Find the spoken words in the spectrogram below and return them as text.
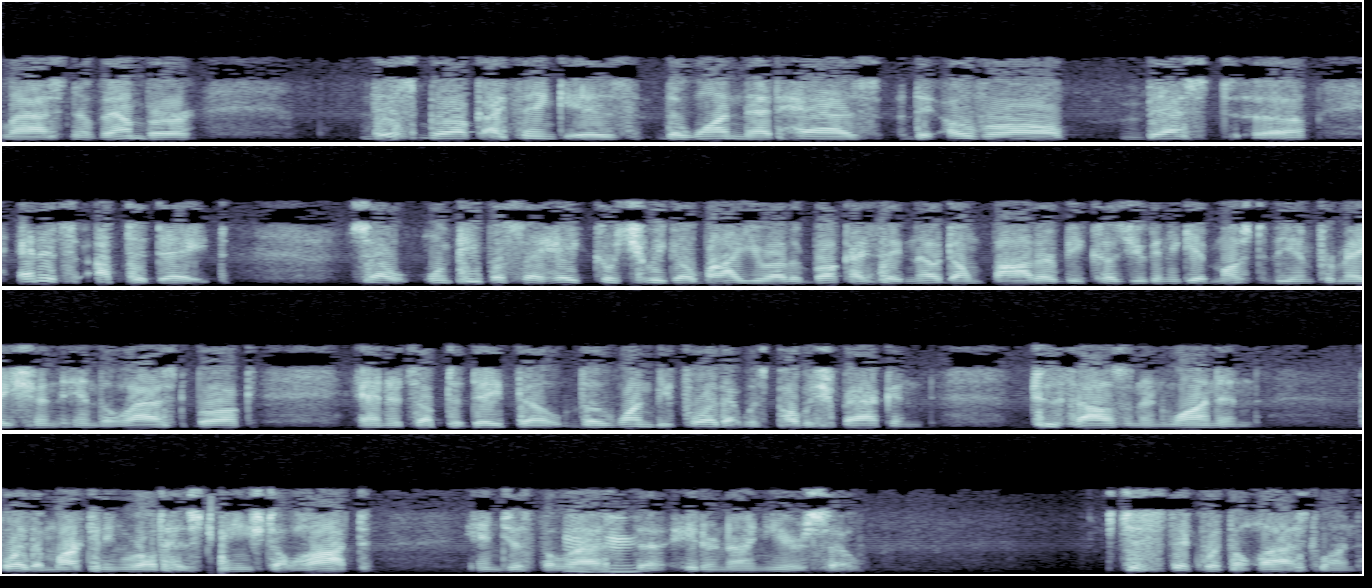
last November this book, I think, is the one that has the overall best, uh, and it's up to date. So when people say, "Hey, should we go buy your other book?" I say, "No, don't bother because you're going to get most of the information in the last book, and it's up to date." The the one before that was published back in 2001, and boy, the marketing world has changed a lot in just the last mm-hmm. uh, eight or nine years. So just stick with the last one.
